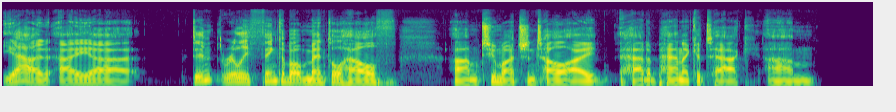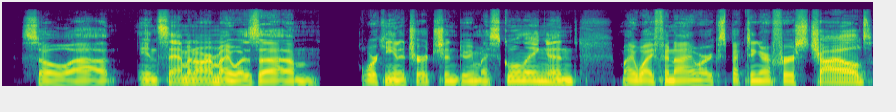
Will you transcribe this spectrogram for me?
yeah, I uh, didn't really think about mental health um, too much until I had a panic attack. Um, so uh, in Salmon Arm, I was um, working in a church and doing my schooling, and my wife and I were expecting our first child,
